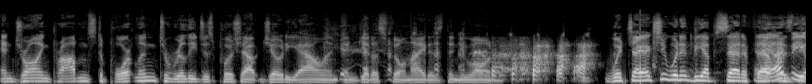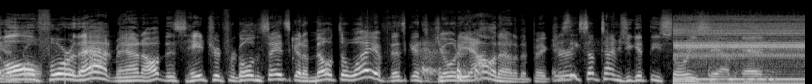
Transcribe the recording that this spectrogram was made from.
and drawing problems to Portland to really just push out Jody Allen and get us Phil Knight as the new owner. Which I actually wouldn't be upset if that hey. I'd be all for that, man. All this hatred for Golden State's going to melt away if this gets Jody Allen out of the picture. I think sometimes you get these stories, Sam, and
